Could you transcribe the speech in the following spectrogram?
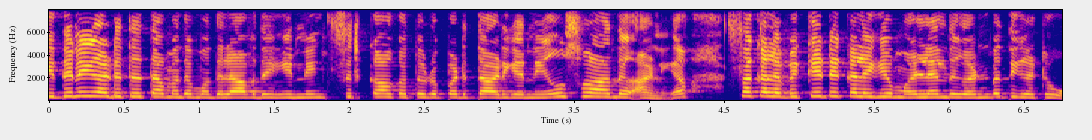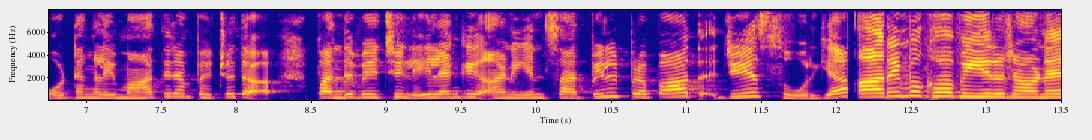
இதனை அடுத்து தமது முதலாவது இன்னிங்ஸிற்காக துடுப்படுத்தாடிய நியூசிலாந்து அணி சகல விக்கெட்டுகளையும் இழந்து எண்பத்தி எட்டு ஓட்டங்களை மாத்திரம் பெற்றது. பந்துவீச்சில் இலங்கை அணியின் சார்பில் பிரபாத் ஜே சூர்யா அறிமுக வீரரான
